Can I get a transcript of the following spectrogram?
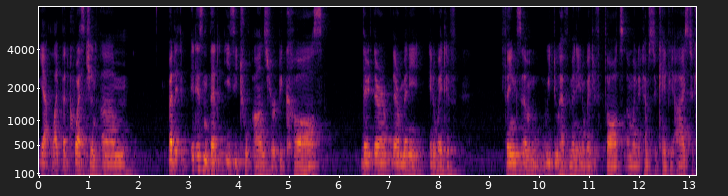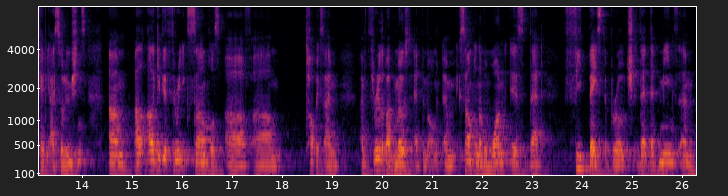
Yeah, like that question. Um, but it, it isn't that easy to answer because there, there, there are many innovative things. Um, we do have many innovative thoughts um, when it comes to KPIs, to KPI solutions. Um, I'll, I'll give you three examples of um, topics I'm, I'm thrilled about most at the moment. Um, example number one is that feed-based approach. That, that means um,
